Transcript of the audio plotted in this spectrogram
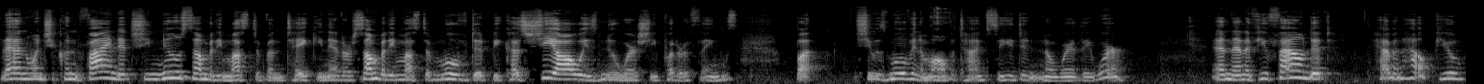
then when she couldn't find it, she knew somebody must have been taking it or somebody must have moved it because she always knew where she put her things. But she was moving them all the time, so you didn't know where they were. And then if you found it, heaven help you.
